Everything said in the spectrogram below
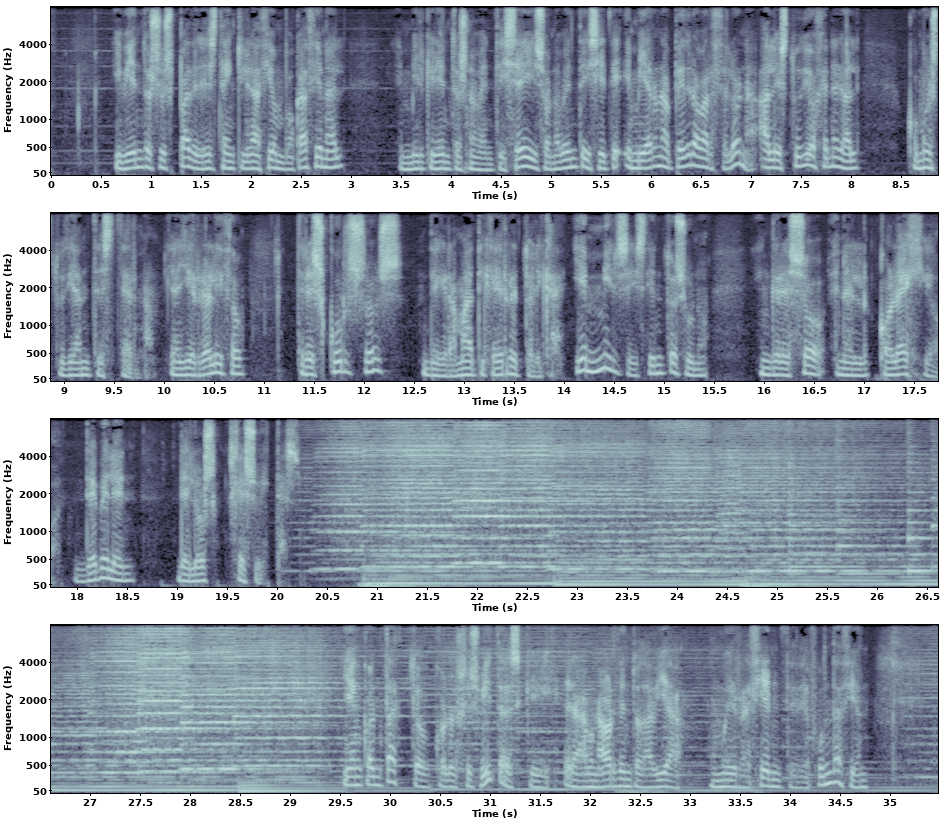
Y viendo sus padres esta inclinación vocacional, en 1596 o 97 enviaron a Pedro a Barcelona al estudio general como estudiante externo. Y allí realizó tres cursos de gramática y retórica. Y en 1601 ingresó en el Colegio de Belén de los jesuitas. Y en contacto con los jesuitas, que era una orden todavía muy reciente de fundación,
